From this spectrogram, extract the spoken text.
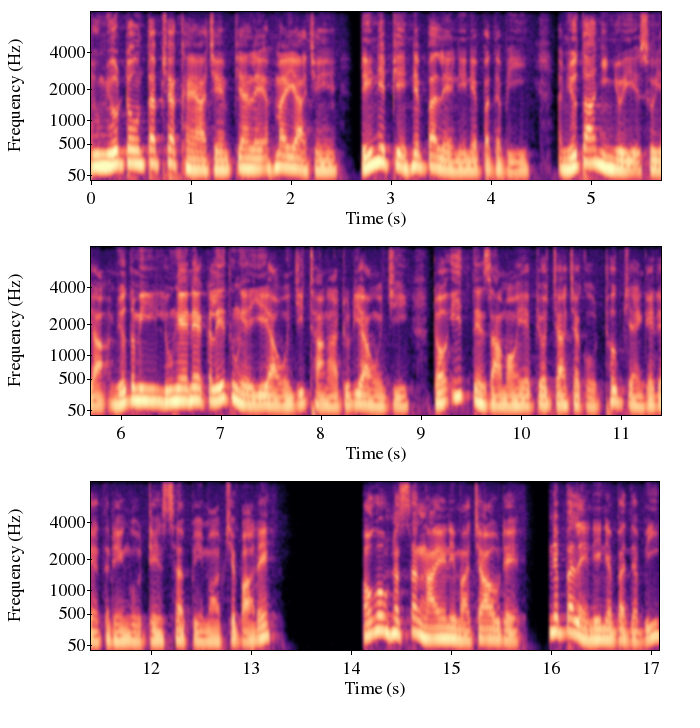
လူမျိုးတုံးတပ်ဖြတ်ခံရခြင်းပြန်လည်အမှတ်ရခြင်းလေးနှစ်ပြည့်နှစ်ပတ်လည်အနေနဲ့ပတ်သက်ပြီးအမျိုးသားညီညွတ်ရေးအစိုးရအမျိုးသမီးလူငယ်နဲ့ကလေးသူငယ်ရေးရာဝန်ကြီးဌာနဒုတိယဝန်ကြီးဒေါ်ဤတင်စာမောင်ရဲ့ပြောကြားချက်ကိုထုတ်ပြန်ခဲ့တဲ့သတင်းကိုတင်ဆက်ပေးမှာဖြစ်ပါတယ်။ဩဂုတ်25ရက်နေ့မှာကြားဟုတ်တဲ့နှစ်ပတ်လည်နေ့နဲ့ပတ်သက်ပြီး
